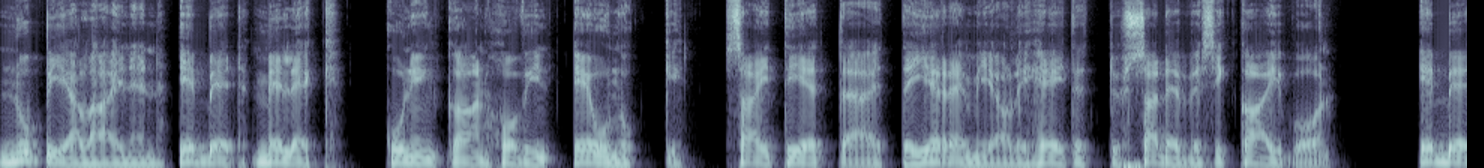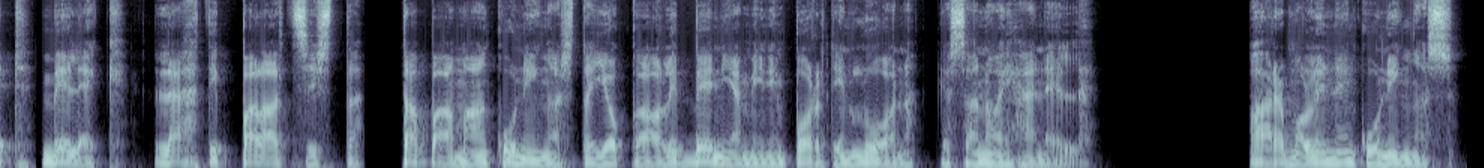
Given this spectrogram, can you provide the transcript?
Nupialainen Ebed Melek, kuninkaan hovin eunukki, sai tietää, että Jeremia oli heitetty sadevesi kaivoon. Ebed Melek lähti palatsista tapaamaan kuningasta, joka oli Benjaminin portin luona, ja sanoi hänelle, Armollinen kuningas,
